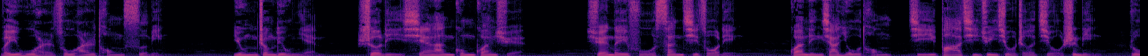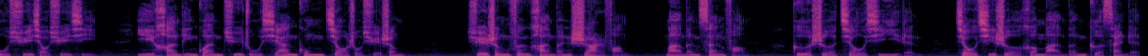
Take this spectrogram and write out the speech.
维吾尔族儿童四名。雍正六年，设立咸安宫官学，选内府三旗左领，官领下幼童及八旗俊秀者九十名入学校学习。以翰林官居住咸安宫教授学生，学生分汉文十二房、满文三房，各设教习一人，教旗社和满文各三人。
